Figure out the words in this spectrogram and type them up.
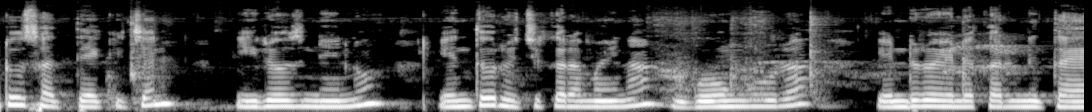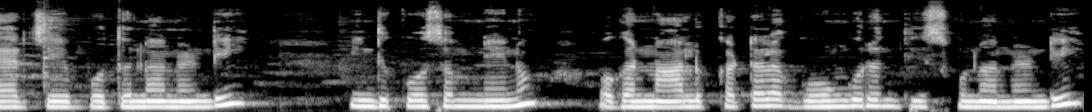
టు సత్య కిచెన్. ఈరోజు నేను ఎంతో రుచికరమైన గోంగూర ఎండు రొయ్యల కర్రీని తయారు చేయబోతున్నానండి. ఇందుకోసం నేను ఒక నాలుగు కట్టల గోంగూరను తీసుకున్నానండి.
